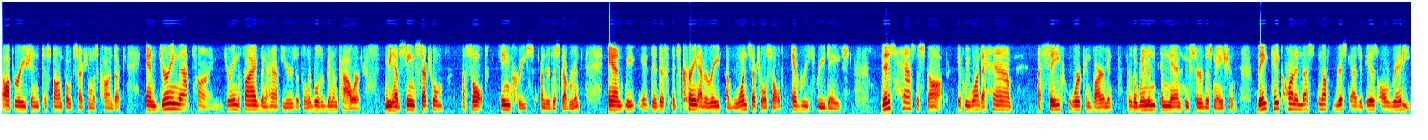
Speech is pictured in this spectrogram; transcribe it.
operation to stomp out sexual misconduct. And during that time, during the five and a half years that the Liberals have been in power, we have seen sexual assault increase under this government, and we it, it's occurring at a rate of one sexual assault every three days. This has to stop if we want to have a safe work environment for the women and men who serve this nation. They take on enough, enough risk as it is already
